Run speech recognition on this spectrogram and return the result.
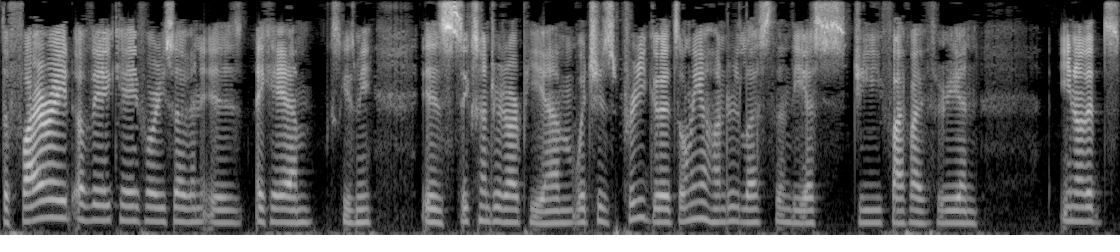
the fire rate of the AK-47 is AKM, excuse me, is 600 RPM, which is pretty good. It's only 100 less than the SG553, and you know that's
